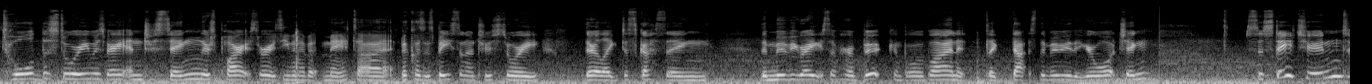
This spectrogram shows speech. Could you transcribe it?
told the story was very interesting. There's parts where it's even a bit meta because it's based on a true story. They're like discussing the movie rights of her book and blah blah blah and it like that's the movie that you're watching. So stay tuned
